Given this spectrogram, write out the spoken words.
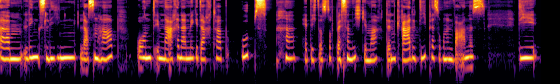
ähm, links liegen lassen habe und im Nachhinein mir gedacht habe, ups, hätte ich das doch besser nicht gemacht, denn gerade die Personen waren es, die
